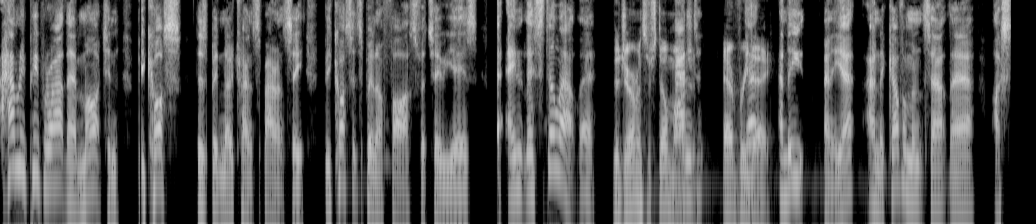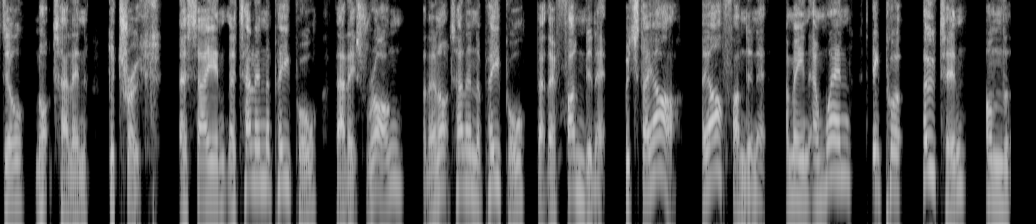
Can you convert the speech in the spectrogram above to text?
how many people are out there marching because there's been no transparency, because it's been a farce for two years, and they're still out there. The Germans are still marching every yeah, day. And the and yeah, and the governments out there are still not telling the truth. They're saying they're telling the people that it's wrong, but they're not telling the people that they're funding it, which they are. They are funding it. I mean, and when they put Putin on the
